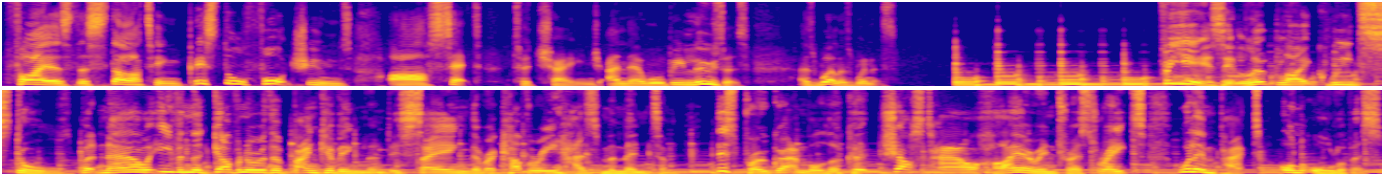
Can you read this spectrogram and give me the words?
fires the starting pistol, fortunes are set to change, and there will be losers as well as winners. Years, it looked like we'd stalled, but now even the Governor of the Bank of England is saying the recovery has momentum. This programme will look at just how higher interest rates will impact on all of us.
